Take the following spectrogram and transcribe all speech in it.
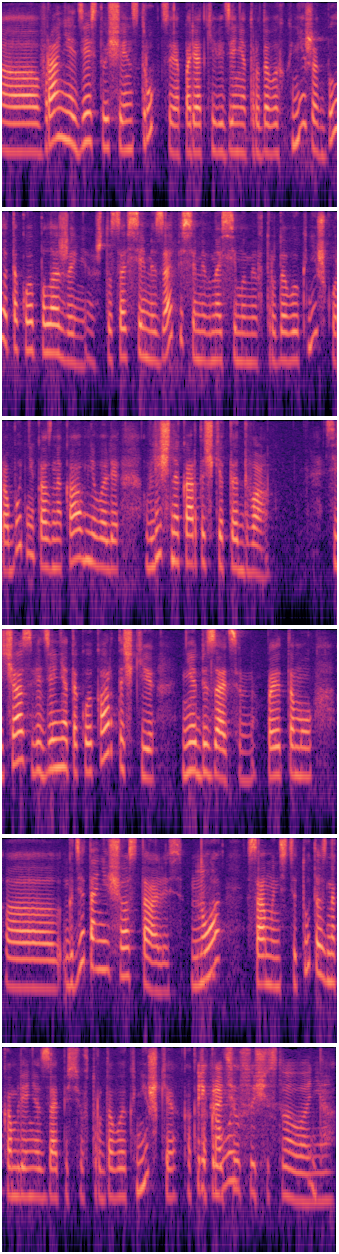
А, В ранее действующей инструкции о порядке ведения трудовых книжек было такое положение, что со всеми записями, вносимыми в трудовую книжку, работника ознакомливали в личной карточке Т2. Сейчас введение такой карточки не обязательно, поэтому э, где-то они еще остались. Но сам институт ознакомления с записью в трудовой книжке как Прекратил таковой существование.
